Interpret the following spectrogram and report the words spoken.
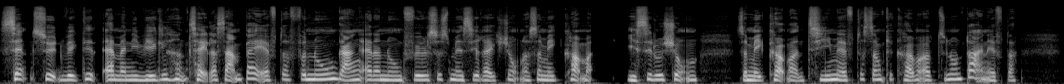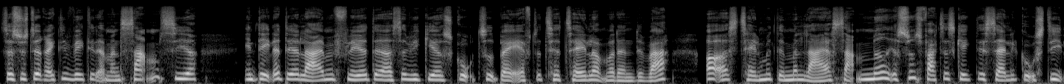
sindssygt vigtigt, at man i virkeligheden taler sammen bagefter, for nogle gange er der nogle følelsesmæssige reaktioner, som ikke kommer i situationen, som ikke kommer en time efter, som kan komme op til nogle døgn efter. Så jeg synes, det er rigtig vigtigt, at man sammen siger, en del af det at lege med flere, det er også, at vi giver os god tid bagefter til at tale om, hvordan det var, og også tale med dem, man leger sammen med. Jeg synes faktisk ikke, det er særlig god stil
